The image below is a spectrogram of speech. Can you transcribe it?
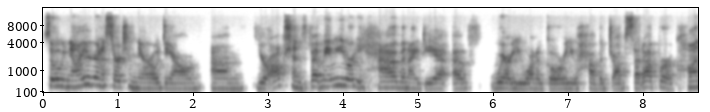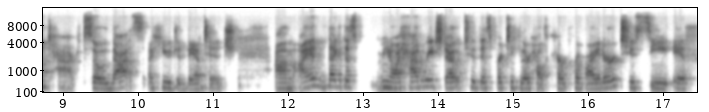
So now you're going to start to narrow down um, your options, but maybe you already have an idea of where you want to go or you have a job set up or a contact. So that's a huge advantage. Um, I had like this, you know, I had reached out to this particular healthcare provider to see if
